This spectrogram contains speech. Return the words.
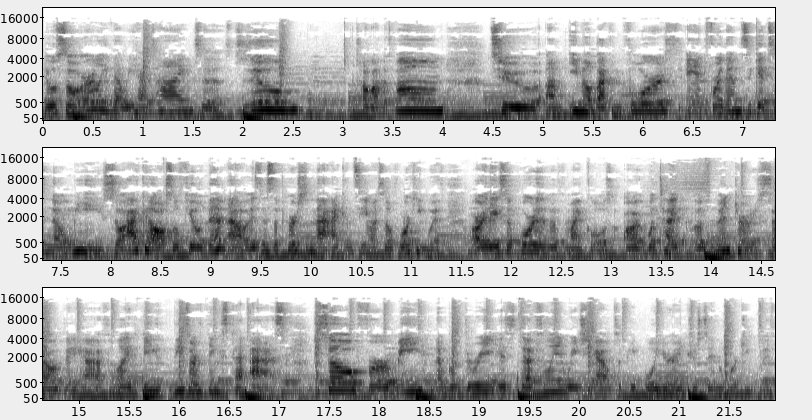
it was so early that we had time to Zoom, talk on the phone, to um, email back and forth and for them to get to know me. So I could also feel them out. Is this a person that I can see myself working with? Are they supportive of my goals? What type of mentoring style they have? Like these, these are things to ask. So for me, number three is definitely reaching out to people you're interested in working with.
